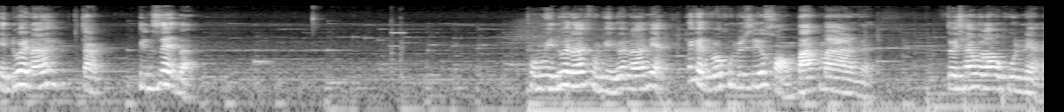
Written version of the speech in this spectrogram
เห็นด้วยนะ จากปรินเซสอะ ผมเห็นด้วยนะผมเห็นด้วยนะเนี่ย ถ้าเกิดว่าคุณไปซื้อของบั๊กมาเนี่ยโดยใช้วอลล็อกของคุณเนี่ย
